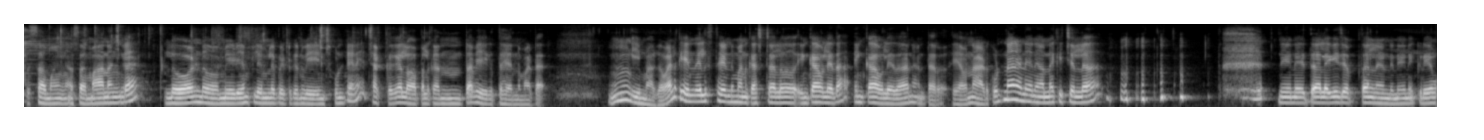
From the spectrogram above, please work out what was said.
సమానంగా సమానంగా లో అండ్ మీడియం ఫ్లేమ్లో పెట్టుకొని వేయించుకుంటేనే చక్కగా లోపలికంతా వేగుతాయి అన్నమాట ఈ మగవాళ్ళకి ఏం తెలుస్తాయండి మన కష్టాలు? ఇంకా అవ్వలేదా? ఇంకా అవ్వలేదా అని అంటారు. ఏమన్నా ఆడుకుంటున్నానా నేను ఏమన్నా కిచెన్లో? నేనైతే అలాగే చెప్తానులేండి. నేను ఇక్కడేం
